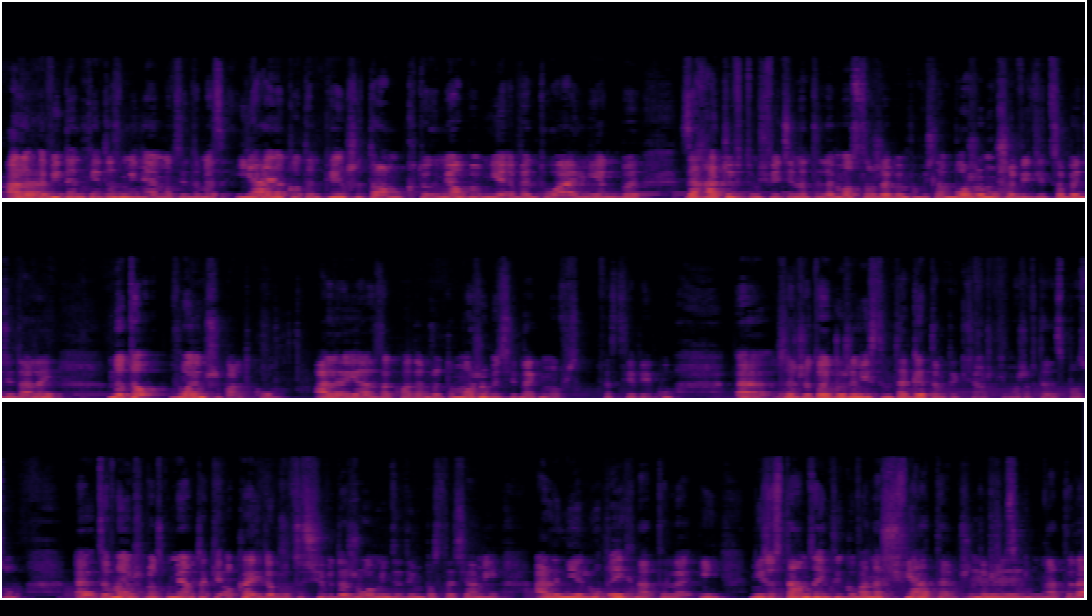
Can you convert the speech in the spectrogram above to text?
Ale ewidentnie to zmienia emocje. Natomiast ja jako ten pierwszy tom, który miałby mnie ewentualnie jakby zahaczyć w tym świecie na tyle mocno, żebym pomyślała, Boże, muszę wiedzieć, co będzie dalej, no to w moim przypadku, ale ja zakładam, że to może być jednak mimo wszystko kwestia wieku, e, znaczy tego, że nie jestem targetem tej książki, może w ten sposób, e, to w moim przypadku miałam takie, okej, dobrze, coś się wydarzyło między tymi postaciami, ale nie lubię ich na tyle i nie zostałam zaintrygowana światem przede wszystkim na tyle,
